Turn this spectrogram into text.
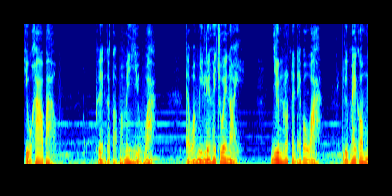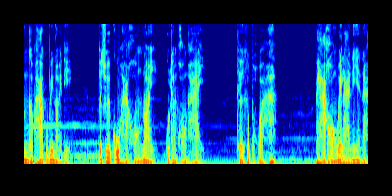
หิวข้าวเปล่า เพื่อนก็ตอบว่าไม่หิวว่ะแต่ว่ามีเรื่องให้ช่วยหน่อย ยืมรถหน่อยได้ปะวะ หรือไม่ก็มึงก็พากูไปหน่อยดิ ไปช่วยกูหาของหน่อย กูทำของหาย เธอก็บอกว่าฮะ ไปหาของเวลานี้นะ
